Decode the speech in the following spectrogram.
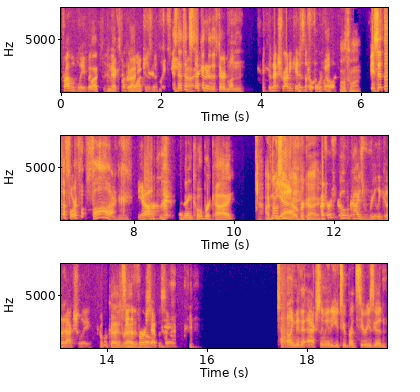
Probably, but Watch who next fucking Karate watches Kid, like, Is that the second or the third one? The next Karate Kid is the fourth Well, one. Fourth one. Is it the fourth one? Fuck. Yeah, And then Cobra Kai. I've not Yeah. seen Cobra Kai. I've heard Cobra Kai is really good. Actually, Cobra Kai I've is seen rad the as first hell. episode. Telling me that actually made a YouTube Red series good.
